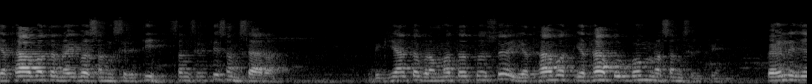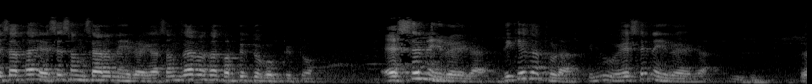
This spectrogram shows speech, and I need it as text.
यथावत नैव संस्कृति संस्कृति संसार। विज्ञात ब्रह्म तत्व से यथावत यथापूर्वम न संस्कृति पहले जैसा था, ऐसे संसार नहीं रहेगा। संसार अर्थात कर्तृत्व भोक्तृत्व। ऐसे नहीं रहेगा। दिखेगा थोड़ा, किंतु ऐसे नहीं रहेगा। तो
